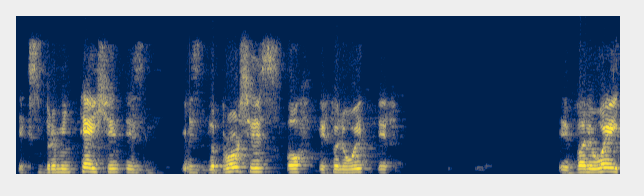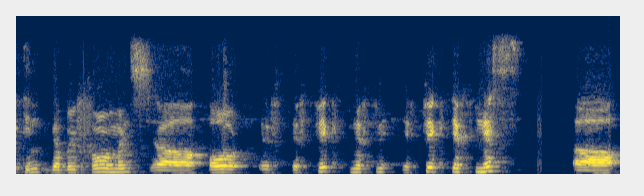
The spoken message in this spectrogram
experimentation is, is the process of evaluate, if, evaluating the performance uh, or effectiveness, uh,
